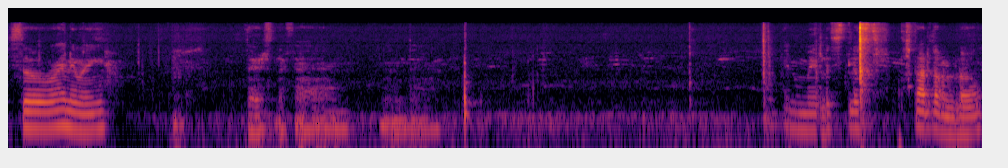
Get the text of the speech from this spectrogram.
So anyway, there's the fan. And, uh, anyway, let's let's start on low.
